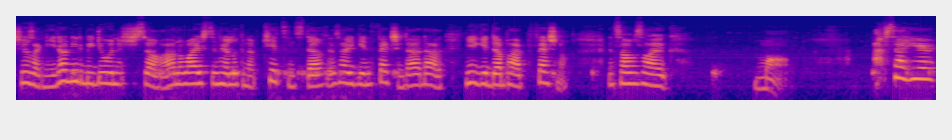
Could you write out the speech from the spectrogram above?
she was like, you don't need to be doing it yourself. I don't know why you're sitting here looking up kits and stuff. That's how you get infection, da da. You need to get done by a professional. And so I was like, Mom, I've sat here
